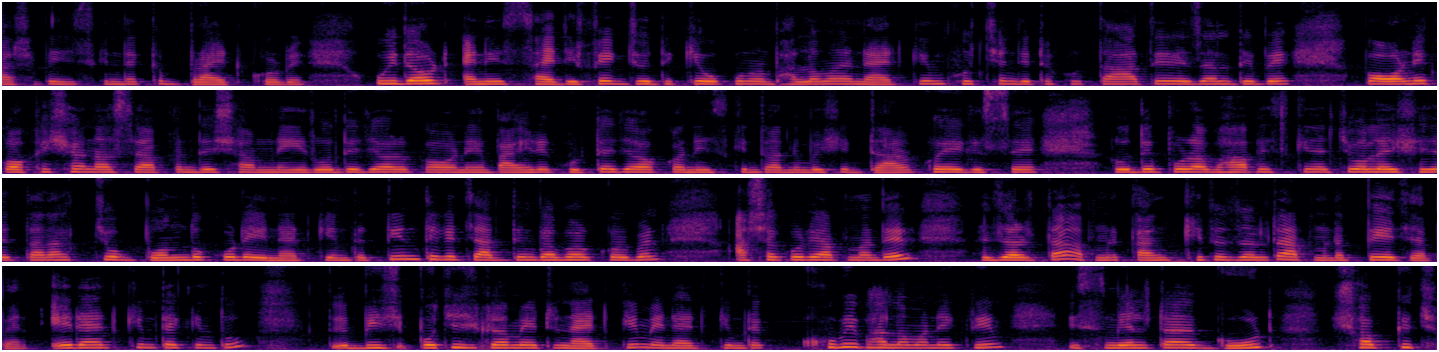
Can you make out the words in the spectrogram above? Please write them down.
পাশাপাশি স্কিনটাকে ব্রাইট করবে। উইদাউট এনি সাইড ইফেক্ট যদি কেউ কোনো ভালো মানে নাইট ক্রিম খুঁজছেন, যেটা খুব তাড়াতাড়ি রেজাল্ট দেবে, বা অনেক অকেশন আছে আপনাদের সামনে, এই রোদে যাওয়ার কারণে, বাইরে ঘুরতে যাওয়ার কারণে স্কিনটা অনেক বেশি ডার্ক হয়ে গেছে, রোদে পুরো ভাব স্কিনে চলে এসেছে, তারা চোখ বন্ধ করে এই নাইট ক্রিমটা তিন থেকে চার দিন ব্যবহার করবেন। আশা করি আপনাদের রেজাল্টটা, আপনার কাঙ্ক্ষিত রেজাল্টটা আপনারা পেয়ে যাবেন। এই নাইট ক্রিমটা কিন্তু বিশ, পঁচিশ গ্রামে এটা নাইট ক্রিম এই নাইট ক্রিমটা খুবই ভালো মানের ক্রিম স্মেলটা গুড সব কিছু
